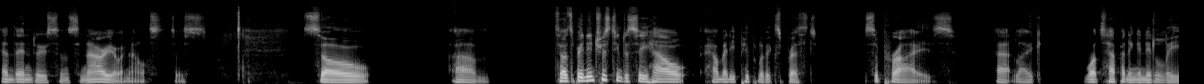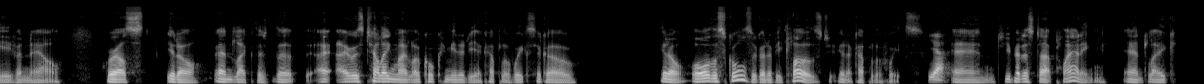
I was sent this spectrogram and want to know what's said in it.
and then do some scenario analysis. So, um, so it's been interesting to see how how many people have expressed surprise at like what's happening in Italy even now, where else you know, and like the the I, I was telling my local community a couple of weeks ago, you know, all the schools are going to be closed in a couple of weeks. Yeah. And you better start planning. And like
